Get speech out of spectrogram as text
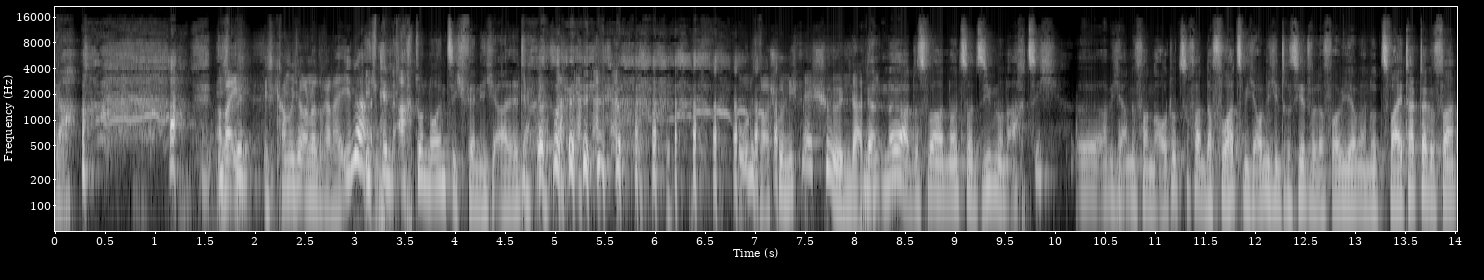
ja. Aber ich, bin- ich, kann mich auch noch dran erinnern. Ich bin 98 Pfennig alt. oh, das war schon nicht mehr schön dann. Na, naja, das war 1987, äh, habe ich angefangen, Auto zu fahren. Davor hat es mich auch nicht interessiert, weil davor habe ich ja nur Zweitakter gefahren.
